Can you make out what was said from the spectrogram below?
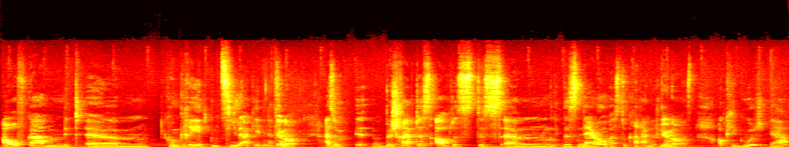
Aufgaben mit ähm, konkreten Zielergebnissen. Genau. Also äh, beschreibt das auch das, das, ähm, das Narrow, was du gerade angesprochen genau. hast. Okay, gut, ja.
